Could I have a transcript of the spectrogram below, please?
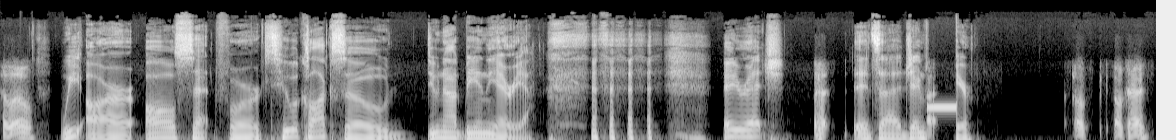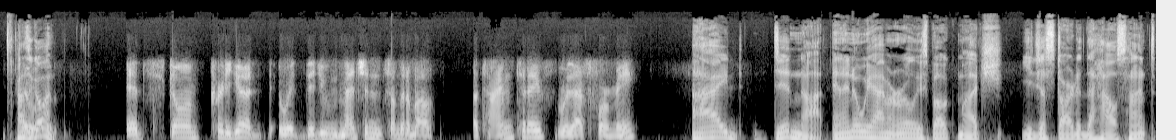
Hello. We are all set for two o'clock, so do not be in the area. hey, Rich. It's uh, James here. O- Okay. How's it going? It's going pretty good. Wait, did you mention something about a time today? Was that for me? I did not, and I know we haven't really spoke much. You just started the house hunt,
